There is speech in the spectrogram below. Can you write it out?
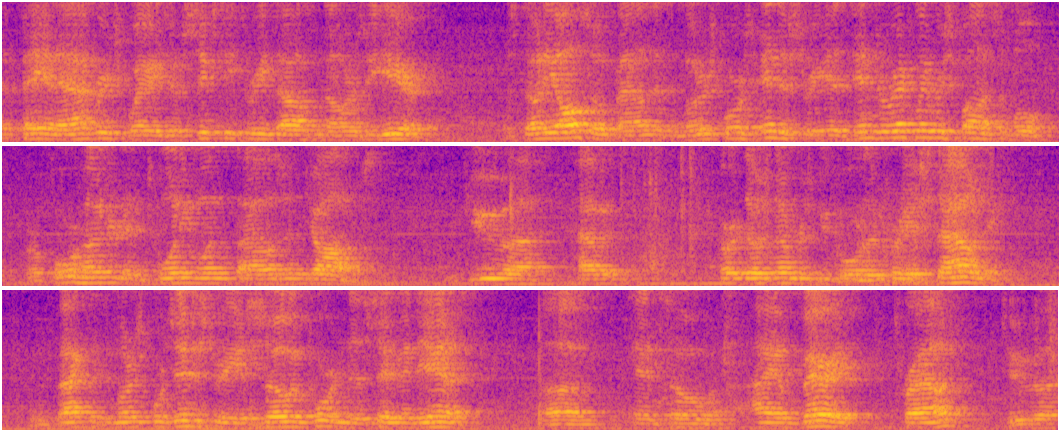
that pay an average wage of $63,000 a year. The study also found that the motorsports industry is indirectly responsible for 421,000 jobs. If you uh, haven't heard those numbers before, they're pretty astounding. The fact that the motorsports industry is so important to the state of Indiana. Um, and so I am very proud to, uh,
